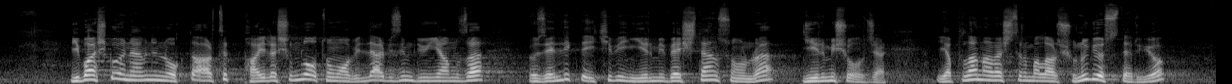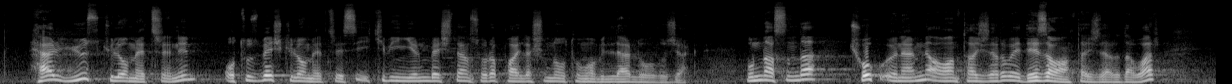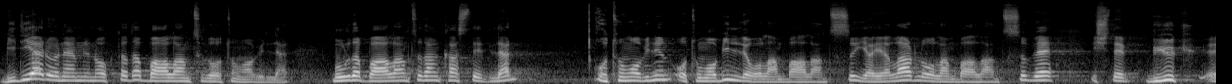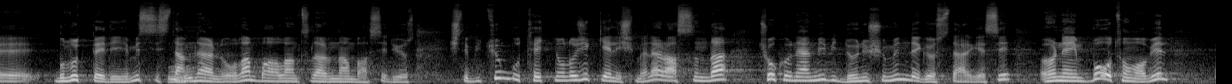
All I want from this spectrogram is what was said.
Bir başka önemli nokta artık paylaşımlı otomobiller bizim dünyamıza özellikle 2025'ten sonra girmiş olacak. Yapılan araştırmalar şunu gösteriyor. Her 100 kilometrenin 35 kilometresi 2025'ten sonra paylaşımlı otomobillerle olacak. Bunun aslında çok önemli avantajları ve dezavantajları da var. Bir diğer önemli nokta da bağlantılı otomobiller. Burada bağlantıdan kastedilen otomobilin otomobille olan bağlantısı, yayalarla olan bağlantısı ve işte büyük e, bulut dediğimiz sistemlerle olan bağlantılarından bahsediyoruz. İşte bütün bu teknolojik gelişmeler aslında çok önemli bir dönüşümün de göstergesi. Örneğin bu otomobil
